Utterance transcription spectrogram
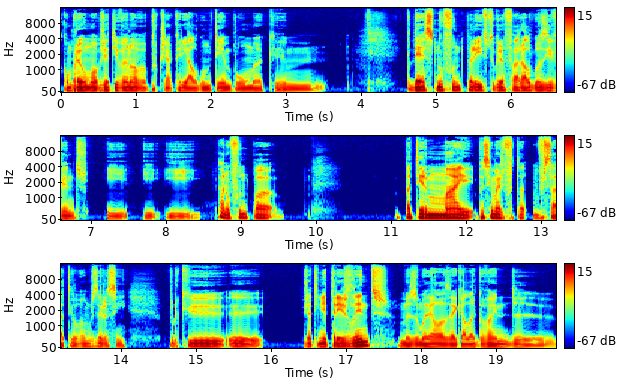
Comprei uma objetiva nova porque já queria há algum tempo, uma que, que desse no fundo para ir fotografar alguns eventos e, e, e pá, no fundo para, para ter mais, para ser mais versátil, vamos dizer assim, porque uh, já tinha três lentes, mas uma delas é aquela que vem de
